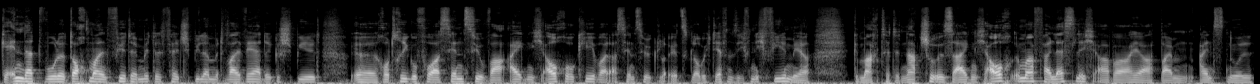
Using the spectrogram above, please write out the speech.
geändert wurde. Doch mal ein vierter Mittelfeldspieler mit Valverde gespielt. Äh, Rodrigo vor Asensio war eigentlich auch okay, weil Asensio jetzt, glaube ich, defensiv nicht viel mehr gemacht hätte. Nacho ist eigentlich auch immer verlässlich, aber ja, beim 1-0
